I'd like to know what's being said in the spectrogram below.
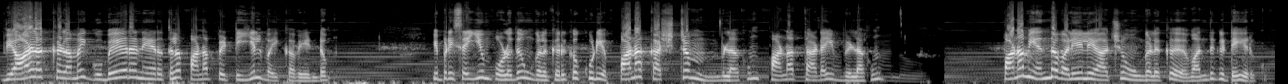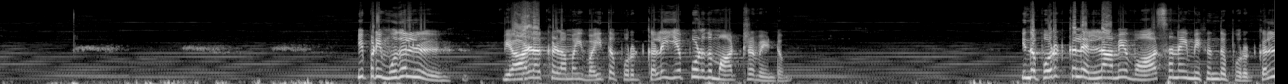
வியாழக்கிழமை குபேர நேரத்தில் பணப்பெட்டியில் வைக்க வேண்டும். இப்படி செய்யும் பொழுது உங்களுக்கு இருக்கக்கூடிய பண கஷ்டம் விலகும் பண தடை விலகும். பணம் எந்த வழியிலேயாச்சும் உங்களுக்கு வந்துகிட்டே இருக்கும். இப்படி முதல் வியாழக்கிழமை வைத்த பொருட்களை எப்பொழுது மாற்ற வேண்டும்? இந்த பொருட்கள் எல்லாமே வாசனை மிகுந்த பொருட்கள்.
